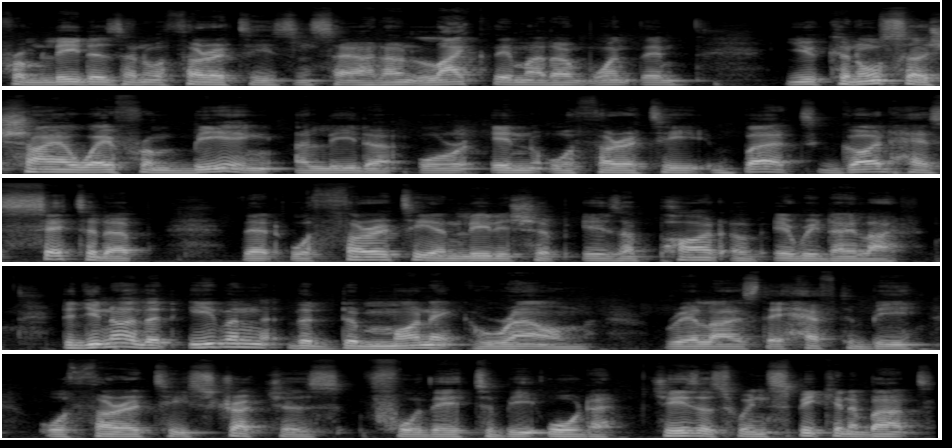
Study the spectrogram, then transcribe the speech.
from leaders and authorities and say, I don't like them, I don't want them. You can also shy away from being a leader or in authority, but God has set it up that authority and leadership is a part of everyday life. Did you know that even the demonic realm realized there have to be authority structures for there to be order? Jesus, when speaking about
